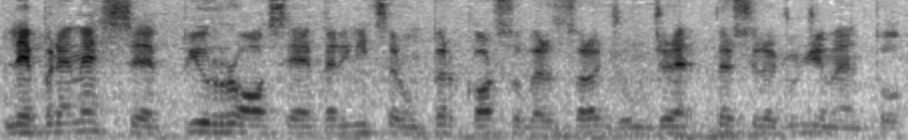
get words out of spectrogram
le premesse più rose per iniziare un percorso verso, verso il raggiungimento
